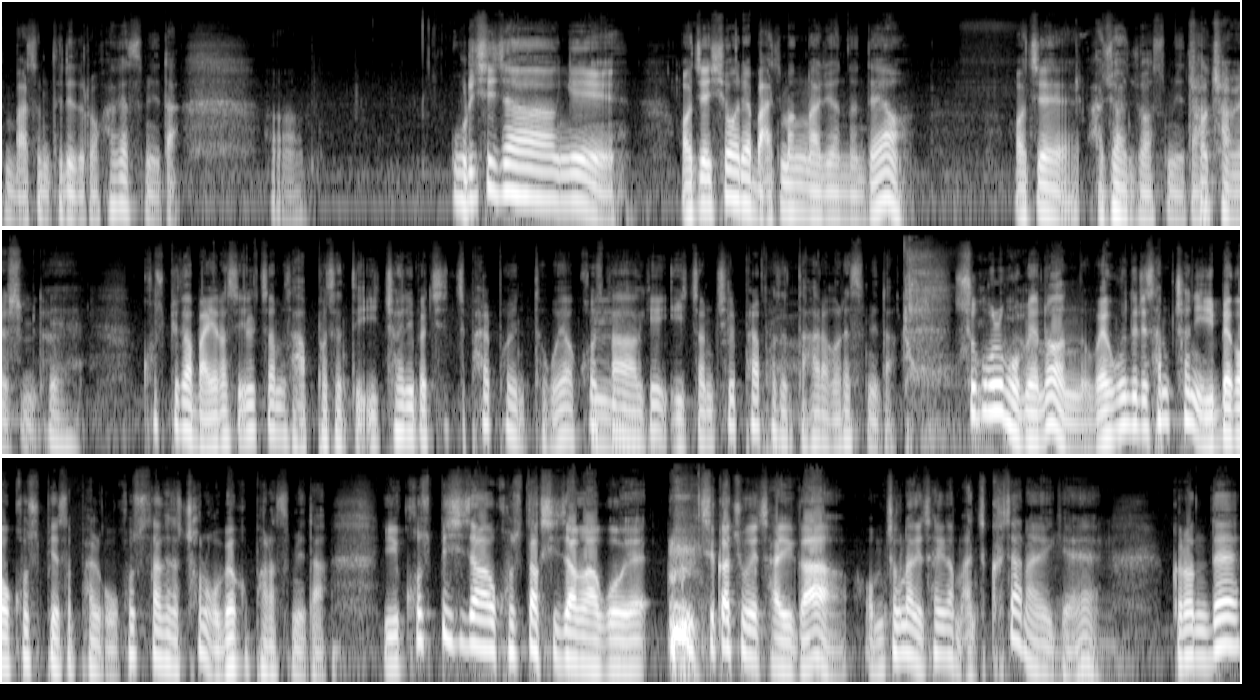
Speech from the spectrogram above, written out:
말씀드리도록 하겠습니다. 어, 우리 시장이 어제 10월의 마지막 날이었는데요. 어제 아주 안 좋았습니다. 처참했습니다. 예. 코스피가 마이너스 1.4% 2278포인트고요. 코스닥이 2.78% 하락을 했습니다. 수급을 보면은 외국인들이 3,200억 코스피에서 팔고 코스닥에서 1,500억 팔았습니다. 이 코스피 시장하고 코스닥 시장하고의 시가총액 차이가 엄청나게 차이가 많지 크잖아요, 이게. 그런데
